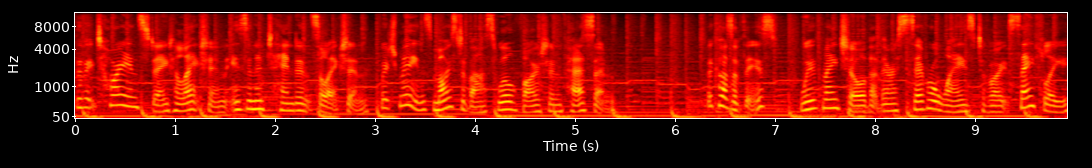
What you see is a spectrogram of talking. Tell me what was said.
The Victorian state election is an attendance election, which means most of us will vote in person. Because of this, we've made sure that there are several ways to vote safely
